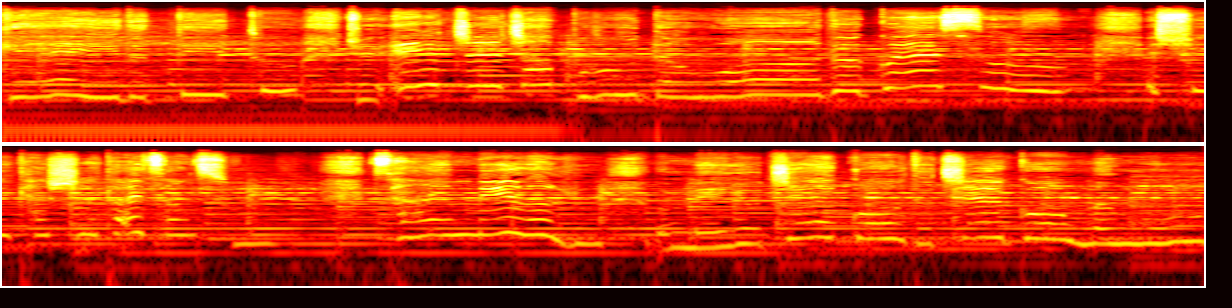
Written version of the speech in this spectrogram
给的地图，却一直找不到我的归宿。也许开始太仓促，才路。我没有结果的结果盲目，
